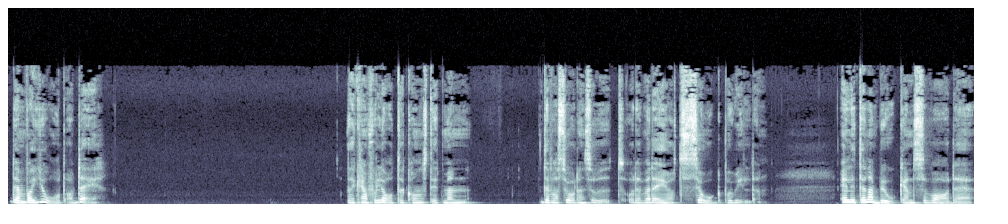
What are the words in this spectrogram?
Den var gjord av det. Det kanske låter konstigt men det var så den såg ut och det var det jag såg på bilden. Enligt denna boken så var det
